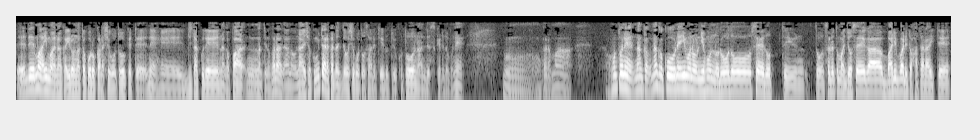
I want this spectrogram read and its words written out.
で、まあ今なんかいろんなところから仕事を受けてね、えー、自宅でなんかパー、なんていうのかな、あの内職みたいな形でお仕事をされているということなんですけれどもね。うん、だからまあ、本当ね、なんか、なんかこうね、今の日本の労働制度っていうと、それとまあ女性がバリバリと働いて、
